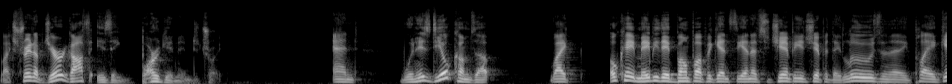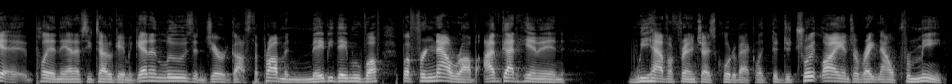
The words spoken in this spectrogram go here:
Like straight up, Jared Goff is a bargain in Detroit. And when his deal comes up, like, okay, maybe they bump up against the NFC championship and they lose, and then they play again play in the NFC title game again and lose, and Jared Goff's the problem, and maybe they move off. But for now, Rob, I've got him in. We have a franchise quarterback. Like the Detroit Lions are right now, for me,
